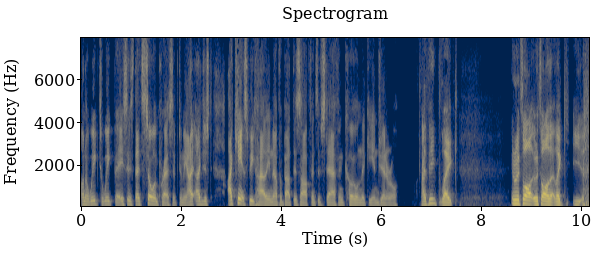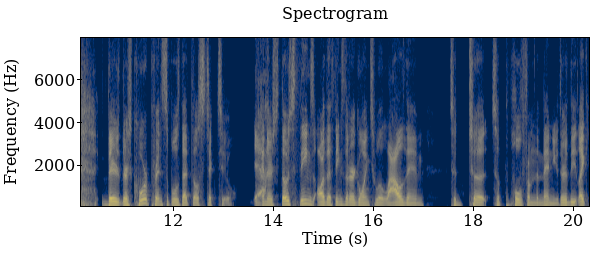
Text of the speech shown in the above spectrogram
on a week to week basis, that's so impressive to me. I, I, just, I can't speak highly enough about this offensive staff and Kotelnicki in general. I think like and it's all it's all that like there's there's core principles that they'll stick to yeah. And there's those things are the things that are going to allow them to to to pull from the menu. They're the like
